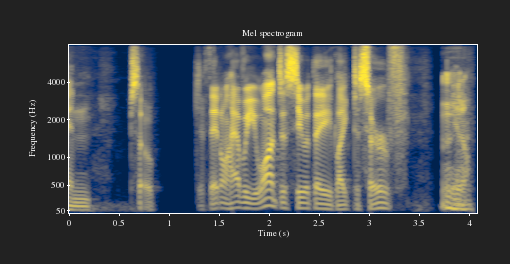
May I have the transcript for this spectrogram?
and so if they don't have what you want, just see what they like to serve. Mhm. You know,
